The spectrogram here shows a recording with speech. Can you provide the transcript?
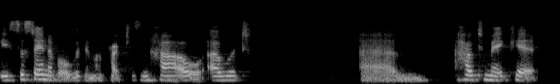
be sustainable within my practice and how I would um, how to make it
